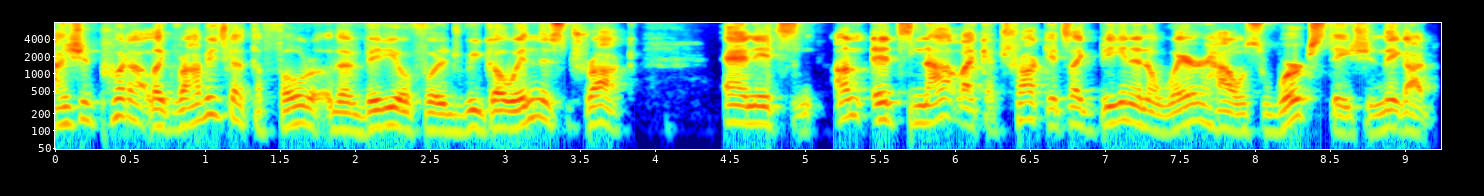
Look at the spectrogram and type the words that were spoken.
I should put out like Robbie's got the photo, the video footage. We go in this truck, and it's un, it's not like a truck. It's like being in a warehouse workstation. They got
